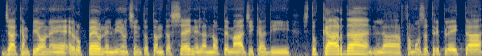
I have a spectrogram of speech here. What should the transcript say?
già campione europeo nel 1986 nella notte magica di Stoccarda, nella famosa tripletta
